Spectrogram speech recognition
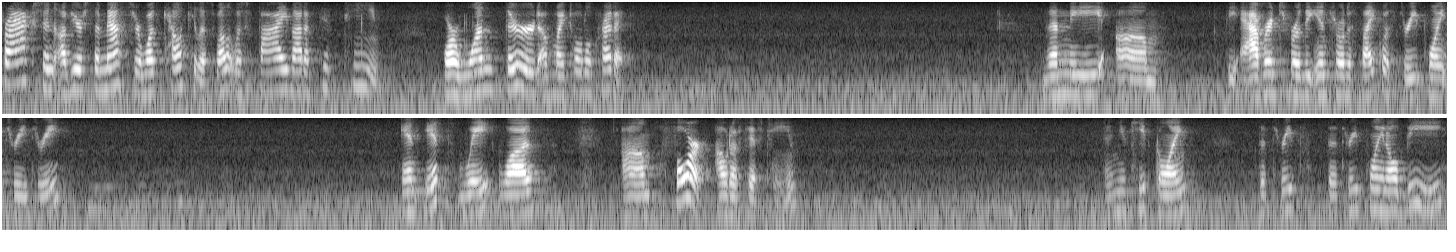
fraction of your semester was calculus? Well, it was 5 out of 15, or one-third of my total credits. Then the, um, the average for the intro to psych was 3.33. And its weight was um, 4 out of 15. And you keep going. The 3, the 3.0B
